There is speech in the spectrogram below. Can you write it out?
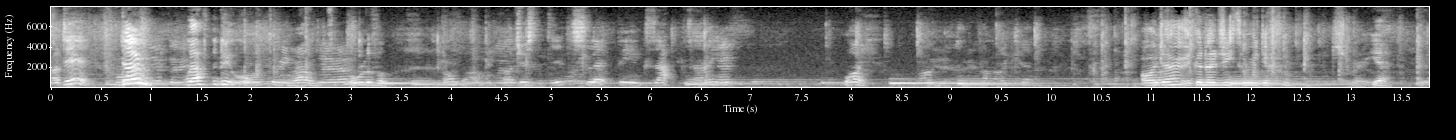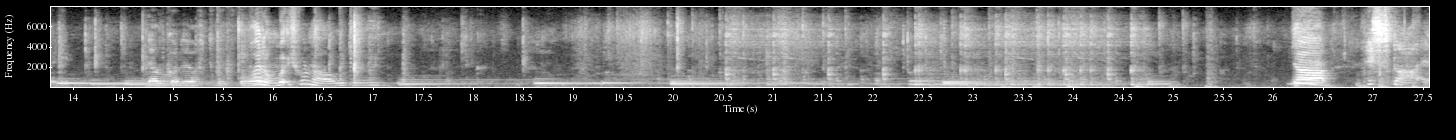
I did. No, we have to do all three rounds. All of them. Oh well, I just did select the exact time. Why? Oh, I like it. Oh, I don't. You're gonna do three different ones. Right. Yeah. Now we're to have to do four. Hold on. Which one are we doing? Damn. It started.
